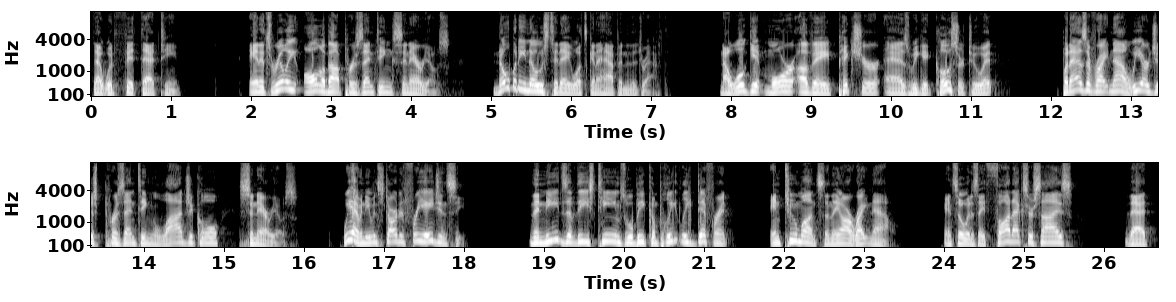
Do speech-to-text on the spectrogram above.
that would fit that team. And it's really all about presenting scenarios. Nobody knows today what's going to happen in the draft. Now, we'll get more of a picture as we get closer to it. But as of right now, we are just presenting logical scenarios. We haven't even started free agency the needs of these teams will be completely different in two months than they are right now. And so it is a thought exercise that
